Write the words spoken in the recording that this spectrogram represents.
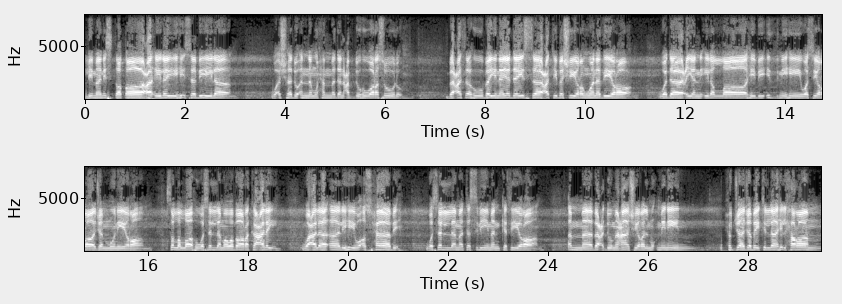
لمن استطاع إليه سبيلا. وأشهد أن محمدا عبده ورسوله. بعثه بين يدي الساعة بشيرا ونذيرا وداعيا إلى الله بإذنه وسراجا منيرا. صلى الله وسلم وبارك عليه وعلى آله وأصحابه وسلم تسليما كثيرا. أما بعد معاشر المؤمنين حجاج بيت الله الحرام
